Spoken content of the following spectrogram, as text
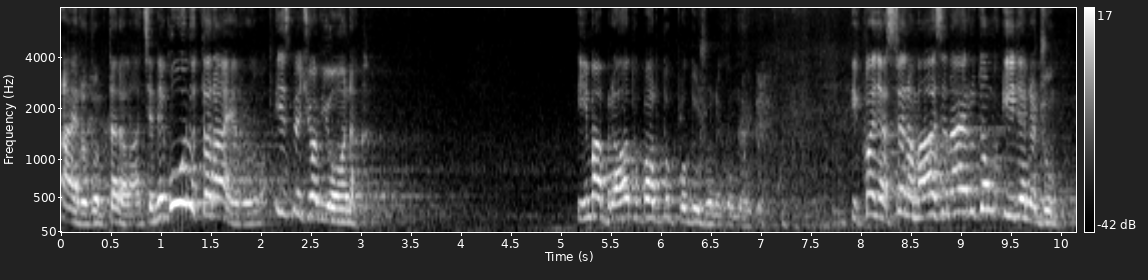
aerodrom, ta relacija, nego unutar aerodroma, između aviona ima bradu bar duplo dužu nego moj. I klanja sve namaze na aerodromu i ide na džumu.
